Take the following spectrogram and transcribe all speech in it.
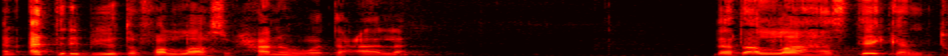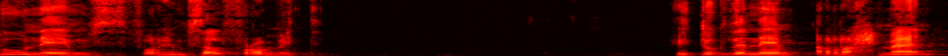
an attribute of Allah subhanahu wa ta'ala that Allah has taken two names for himself from it. He took the name Ar-Rahman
